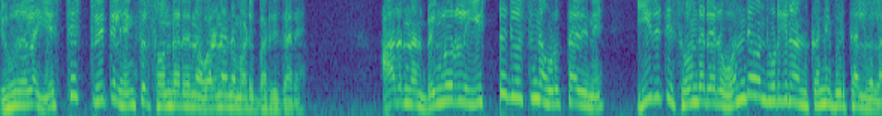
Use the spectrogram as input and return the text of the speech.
ಇವರೆಲ್ಲ ಎಷ್ಟೆಷ್ಟು ರೀತಿಲಿ ಹೆಂಗಸರ ಸೌಂದರ್ಯನ ವರ್ಣನೆ ಮಾಡಿ ಬರೆದಿದ್ದಾರೆ. ಆದ್ರೆ ನಾನು ಬೆಂಗಳೂರಲ್ಲಿ ಇಷ್ಟು ದಿವಸದಿಂದ ಹುಡುಕ್ತಾ ಇದ್ದೀನಿ ಈ ರೀತಿ ಸೌಂದರ್ಯ ಒಂದೇ ಒಂದು ಹುಡುಗಿ ನನ್ನ ಕಣ್ಣಿಗೆ ಬಿಡ್ತಾ ಇಲ್ವಲ್ಲ?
